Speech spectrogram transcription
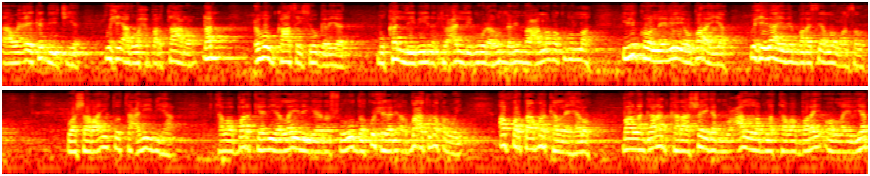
dhaawacee ka dhiijiya wixii aad waxbartaan oo dhan cumuumkaasay soo gelayaan. Mukalibiina tucallimuunahunna mimaa callamakum allah idinkoo leeliyay oo baraya wixii ilaahay idin baray sida loo waarsado. Wa sharaa'iu tacliimiha tababarkeeda iyo layligeeda shuruudda ku xihani arbacatun afar wey afartaa marka la helo baa la garan karaa shaygan mucallam la tababaray oo laylyan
